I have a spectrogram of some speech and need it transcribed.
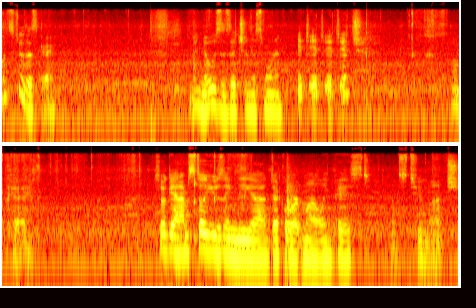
Let's do this guy. My nose is itching this morning. Itch, itch, itch, itch. Okay. So again, I'm still using the uh, DecoArt modeling paste. That's too much.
